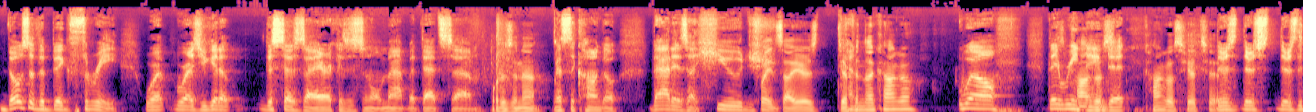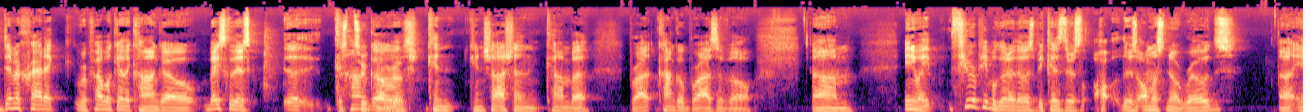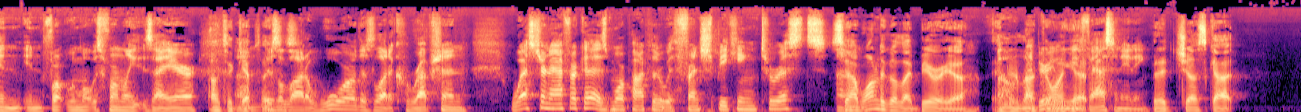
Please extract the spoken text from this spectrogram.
those are the big three. Whereas you get a this says Zaire because it's an old map, but that's um, What is it now? that's the Congo. That is a huge. Wait, Zaire is different than the Congo? Well, they renamed Congo's, it. Congo's here too. There's there's there's the Democratic Republic of the Congo. Basically, there's uh, There's two Congo, Congos? Kin, Kinshasa, and Kamba, Bra, Congo Brazzaville. Um, anyway, fewer people go to those because there's there's almost no roads. Uh, in in, for, in what was formerly Zaire, Um, Oh, to get there's a lot of war. There's a lot of corruption. Western Africa is more popular with French speaking tourists. See, I wanted to go to Liberia, and Oh, I'm not Liberia would going be yet. fascinating. But it just got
